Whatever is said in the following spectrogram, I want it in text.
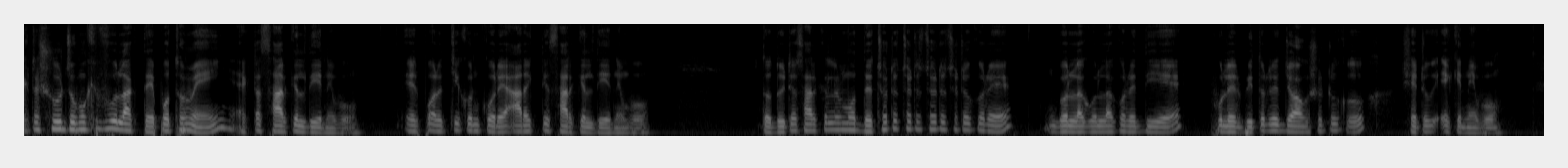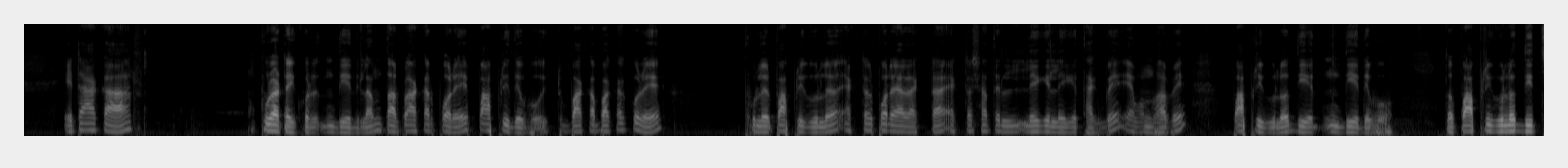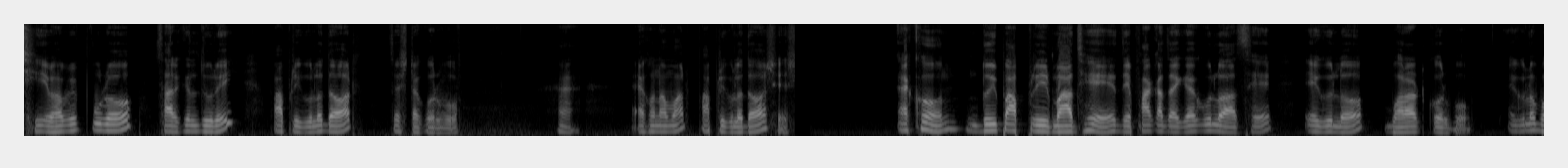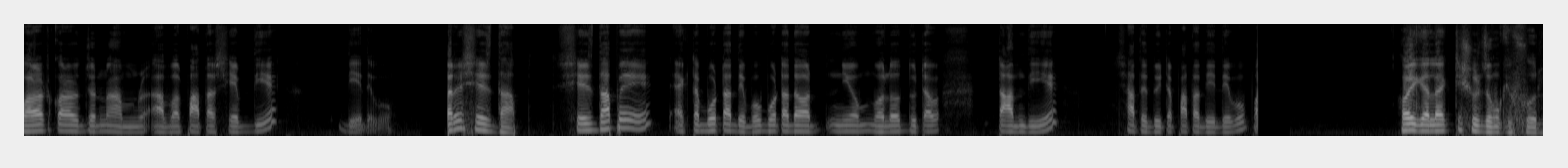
একটা সূর্যমুখী ফুল আঁকতে প্রথমেই একটা সার্কেল দিয়ে নেব। এরপরে চিকন করে আরেকটি সার্কেল দিয়ে নেব। তো দুইটা সার্কেলের মধ্যে ছোট ছোট ছোট ছোট করে গোল্লা গোল্লা করে দিয়ে ফুলের ভিতরের যে অংশটুকু সেটুকু এঁকে নেব। এটা আঁকার পুরাটাই করে, দিয়ে দিলাম। তারপর আঁকার পরে পাপড়ি দেব। একটু বাঁকা বাঁকা করে ফুলের পাপড়িগুলো একটার পরে আর একটা একটার সাথে লেগে লেগে থাকবে এমনভাবে পাপড়িগুলো দিয়ে দিয়ে দেব। তো পাপড়িগুলো দিচ্ছি। এভাবে পুরো সার্কেল জুড়েই পাপড়িগুলো দেওয়ার চেষ্টা করব। হ্যাঁ এখন আমার পাপড়িগুলো দেওয়া শেষ। এখন দুই পাপড়ির মাঝে যে ফাঁকা জায়গাগুলো আছে, এগুলো ভরাট করব। এগুলো ভরাট করার জন্য আমরা আবার পাতার শেপ দিয়ে দিয়ে দেব। এবারে শেষ ধাপ। শেষ ধাপে একটা বোটা দেব। বোটা দেওয়ার নিয়ম হলো দুটা টান দিয়ে সাথে দুইটা পাতা দিয়ে দেব। হয়ে গেল একটি সূর্যমুখী ফুল।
